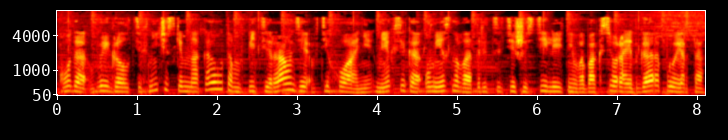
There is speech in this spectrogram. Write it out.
года выиграл техническим нокаутом в пяти раунде в Тихуане, Мексика, у местного 36-летнего боксера Эдгара Пуэрто.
